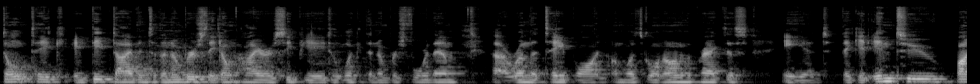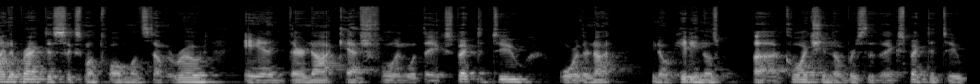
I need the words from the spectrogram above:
don't take a deep dive into the numbers. They don't hire a CPA to look at the numbers for them, uh, run the tape on, on what's going on in the practice, and they get into buying the practice six months, 12 months down the road, and they're not cash flowing what they expected to, or they're not, you know, hitting those uh, collection numbers that they expected to.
